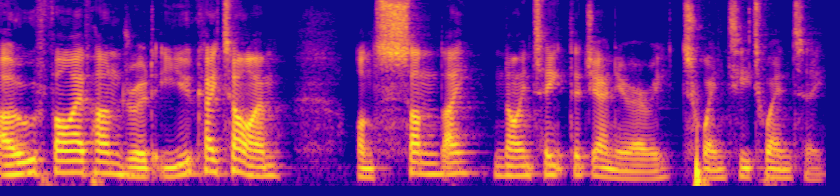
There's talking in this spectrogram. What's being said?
0500 UK time on Sunday, 19th of January 2020.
